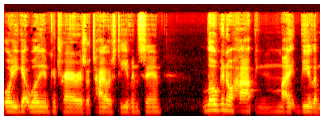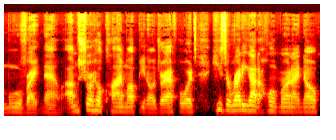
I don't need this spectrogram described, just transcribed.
or you get William Contreras or Tyler Stephenson. Logan O'Hoppe might be the move right now. I'm sure he'll climb up, you know, draft boards. He's already got a home run, I know,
